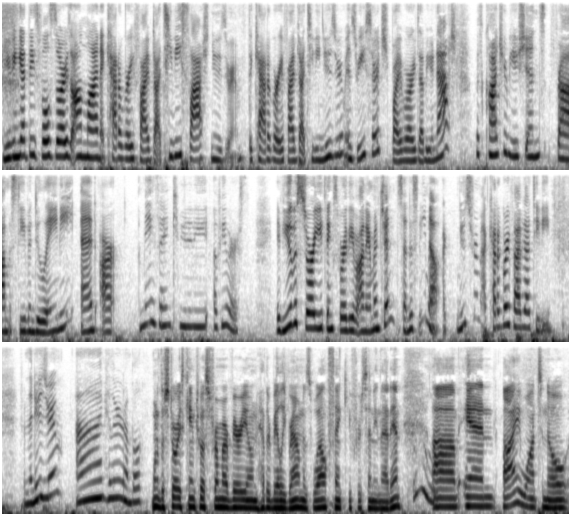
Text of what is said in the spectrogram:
You can get these full stories online at category5.tv slash newsroom. The category5.tv newsroom is researched by Rory W. Nash with contributions from Stephen Dulaney and our amazing community of viewers. If you have a story you think is worthy of on-air mention, send us an email at newsroom at category5.tv. From the newsroom, I'm Hillary Rumball. One of the stories came to us from our very own Heather Bailey Brown as well. Thank you for sending that in. Um, and I want to know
